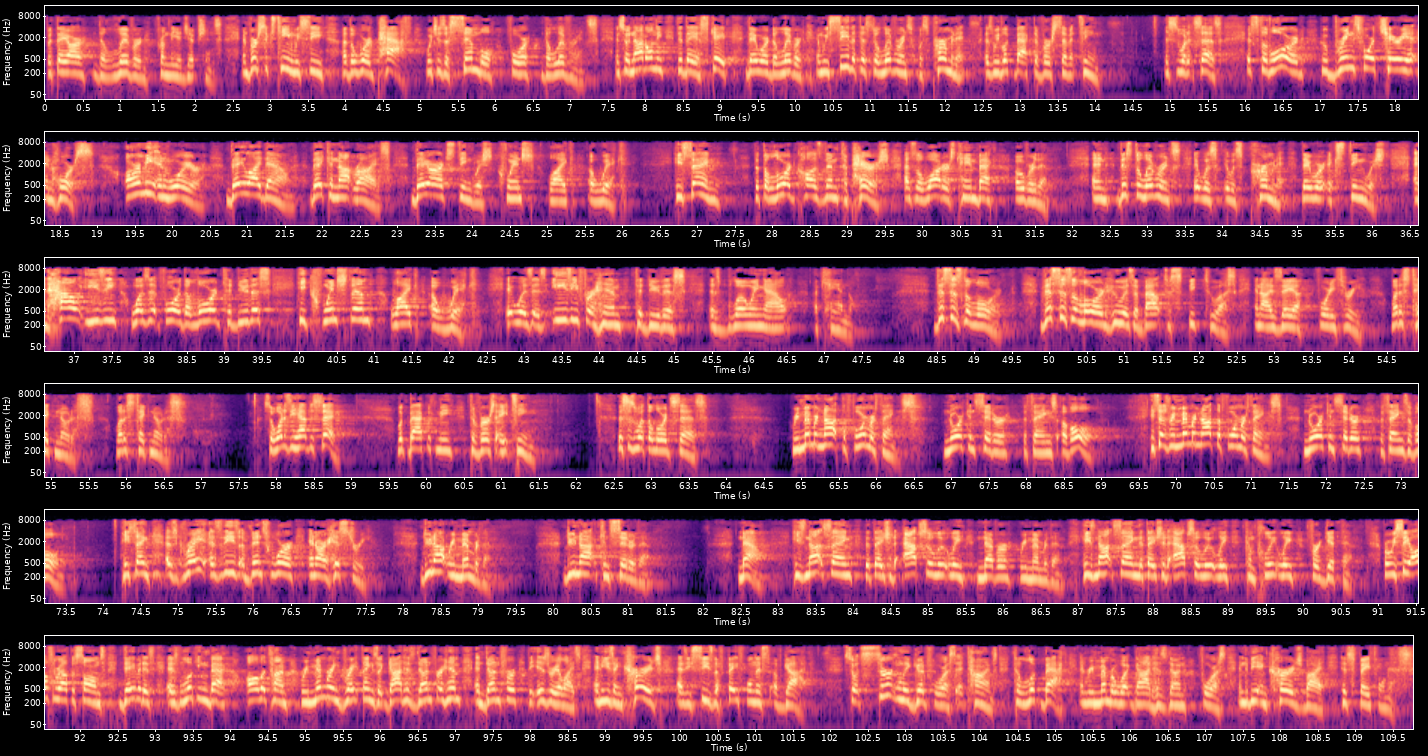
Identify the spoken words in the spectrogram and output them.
but they are delivered from the Egyptians. In verse 16, we see uh, the word path, which is a symbol for deliverance. And so not only did they escape, they were delivered. And we see that this deliverance was permanent as we look back to verse 17. This is what it says. It's the Lord who brings forth chariot and horse, army and warrior. They lie down. They cannot rise. They are extinguished, quenched like a wick. He's saying that the Lord caused them to perish as the waters came back over them. And this deliverance, it was, it was permanent. They were extinguished. And how easy was it for the Lord to do this? He quenched them like a wick. It was as easy for him to do this as blowing out a candle. This is the Lord. This is the Lord who is about to speak to us in Isaiah 43. Let us take notice. Let us take notice. So what does he have to say? Look back with me to verse 18. This is what the Lord says. Remember not the former things, nor consider the things of old. He says, remember not the former things, nor consider the things of old. He's saying, as great as these events were in our history, do not remember them. Do not consider them. Now, he's not saying that they should absolutely never remember them. He's not saying that they should absolutely, completely forget them. For we see all throughout the Psalms, David is, is looking back all the time, remembering great things that God has done for him and done for the Israelites. And he's encouraged as he sees the faithfulness of God. So it's certainly good for us at times to look back and remember what God has done for us and to be encouraged by his faithfulness.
